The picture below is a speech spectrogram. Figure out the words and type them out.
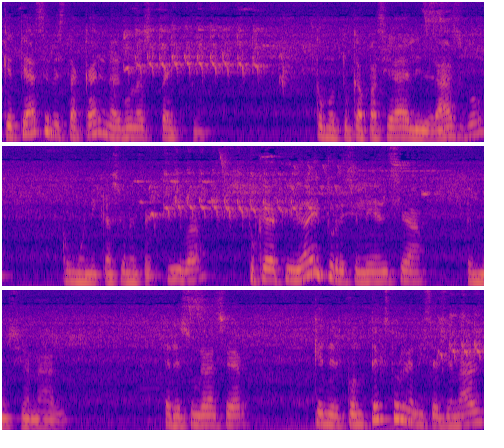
que te hace destacar en algún aspecto, como tu capacidad de liderazgo, comunicación efectiva, tu creatividad y tu resiliencia emocional. Eres un gran ser que en el contexto organizacional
